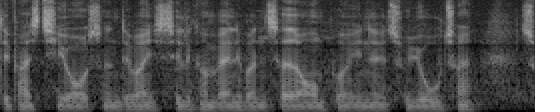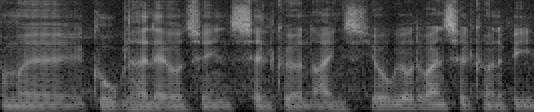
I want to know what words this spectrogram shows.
det er faktisk 10 år siden. Det var i Silicon Valley, hvor den sad oven på en Toyota, som Google havde lavet til en selvkørende... Nej, jo, jo, det var en selvkørende bil.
